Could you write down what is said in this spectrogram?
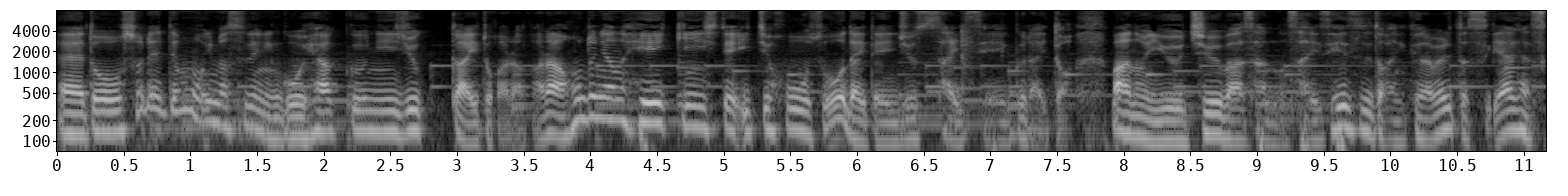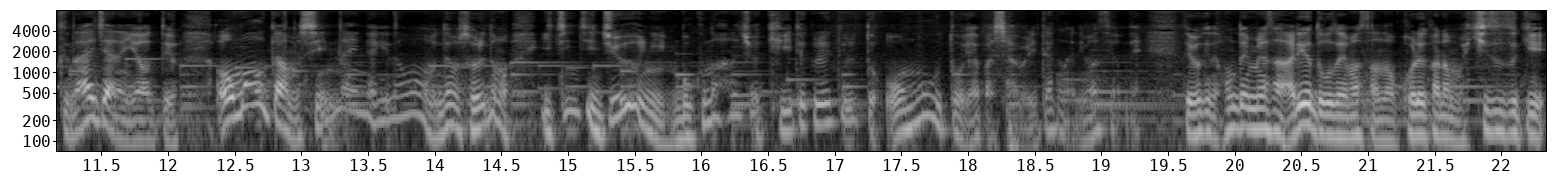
えっ、と、それでも今すでに520回とかだから、本当にあの平均して1放送をだいたい10再生ぐらいと、まあ、あの YouTuber さんの再生数とかに比べるとすげえ少ないじゃないよっていう思うかもしんないんだけども、でもそれでも1日10人僕の話を聞いてくれてると思うとやっぱ喋りたくなりますよね。というわけで本当に皆さんありがとうございます。あの、これからも引き続き、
